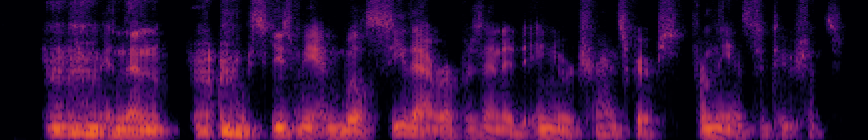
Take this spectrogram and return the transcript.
and then, excuse me, and we'll see that represented in your transcripts from the institutions.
